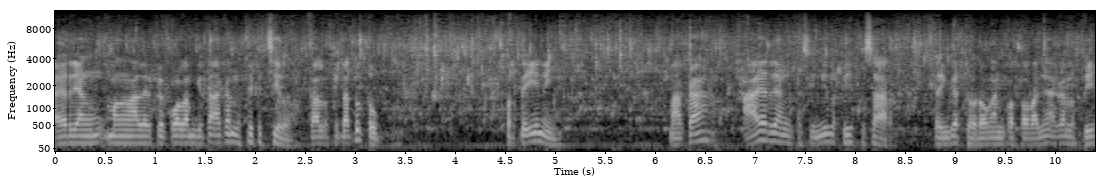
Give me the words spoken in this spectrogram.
air yang mengalir ke kolam kita akan lebih kecil. Kalau kita tutup seperti ini maka air yang ke sini lebih besar sehingga dorongan kotorannya akan lebih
